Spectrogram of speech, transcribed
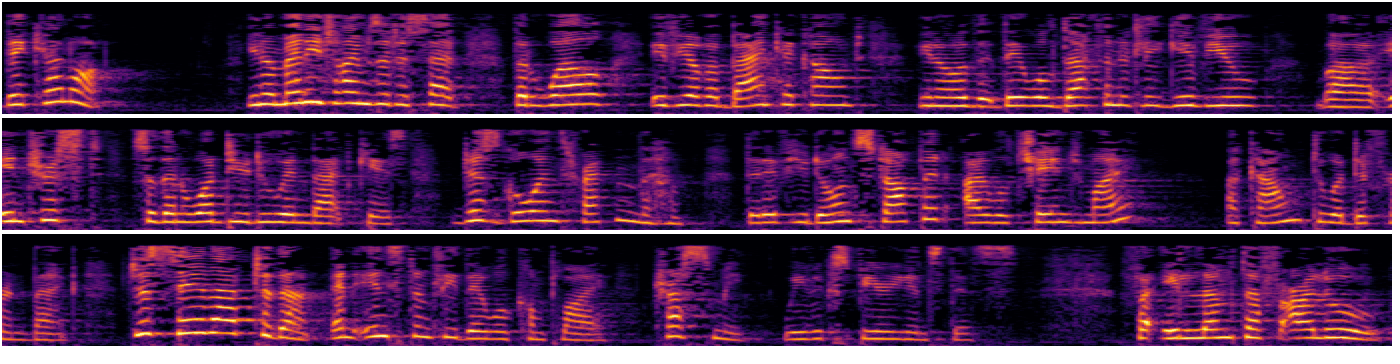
They cannot. You know, many times it is said that, well, if you have a bank account, you know, they will definitely give you uh, interest. So then what do you do in that case? Just go and threaten them that if you don't stop it, I will change my account to a different bank. Just say that to them and instantly they will comply. Trust me, we've experienced this. فَإِن تَفْعَلُوا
